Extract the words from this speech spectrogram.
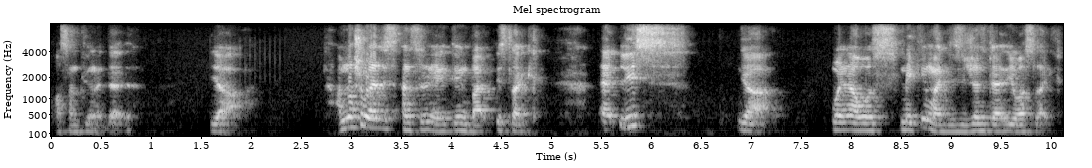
or something like that. Yeah. I'm not sure whether it's answering anything, but it's like at least yeah, when I was making my decisions then it was like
